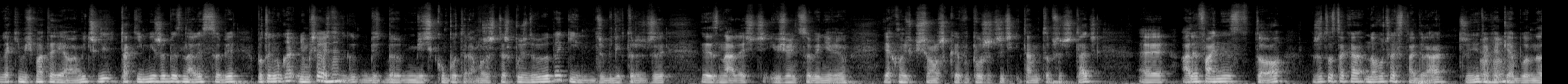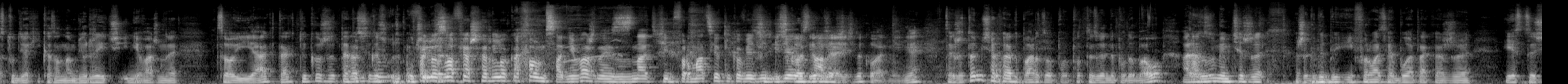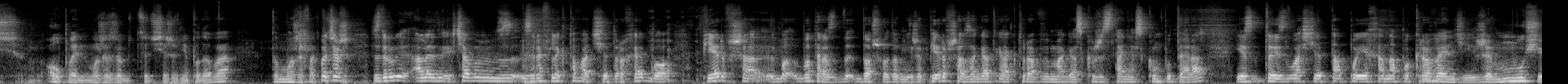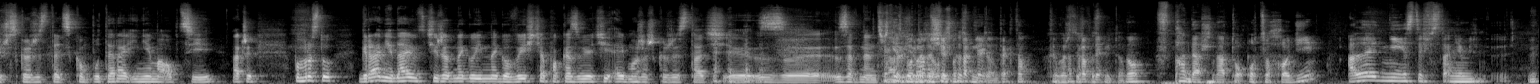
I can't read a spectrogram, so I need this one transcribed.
jakimiś materiałami, czyli takimi, żeby znaleźć sobie, bo to nie, nie musiałeś być- mieć komputera, możesz też pójść do biblioteki, żeby niektóre rzeczy e, znaleźć i wziąć sobie, nie wiem, jakąś książkę, wypożyczyć i tam to przeczytać, E, ale fajne jest to, że to jest taka nowoczesna gra, czyli nie tak jak ja byłem na studiach i kazano nam ryć i nieważne co i jak, tak, tylko że teraz się też uczy- Filozofia Sherlocka Holmesa. Nieważne jest znać informację, tylko wiedzieć, gdzie ją znaleźć. dokładnie, nie? Także to mi się akurat bardzo pod, pod tym względem podobało, ale rozumiem Cię, że, że gdyby informacja była taka, że jesteś open, możesz zrobić co Ci się żywnie podoba, to może faktycznie... Chociaż z drugiej, ale chciałbym z, zreflektować się trochę, bo pierwsza, bo, bo teraz doszło do mnie, że pierwsza zagadka, która wymaga skorzystania z komputera, jest, to jest właśnie ta pojechana po krawędzi, że musisz skorzystać z komputera i nie ma opcji. Znaczy, po prostu gra nie dając ci żadnego innego wyjścia, pokazuje ci, ej, możesz korzystać y, z zewnętrznych Nie, że jesteś bo tak, tak, tak, naprawdę no, wpadasz na to, o co chodzi, ale nie jesteś w stanie,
